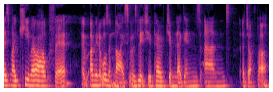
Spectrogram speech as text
as my chemo outfit. I mean, it wasn't nice. It was literally a pair of gym leggings and a jumper.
